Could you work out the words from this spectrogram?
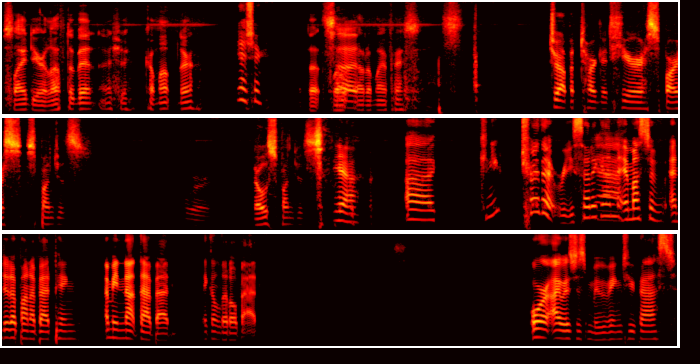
slide to your left a bit as you come up there? Yeah, sure. Let that It's, float uh, out of my face. drop a target here, sparse sponges. Or no sponges. Yeah. Uh, can you try that reset again? Yeah. It must have ended up on a bad ping. I mean, not that bad, like a little bad. Or I was just moving too fast.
